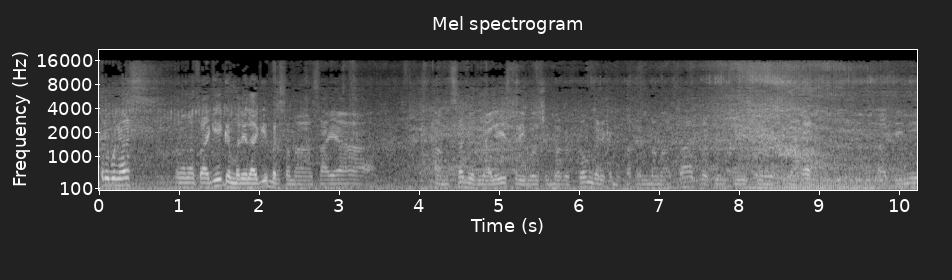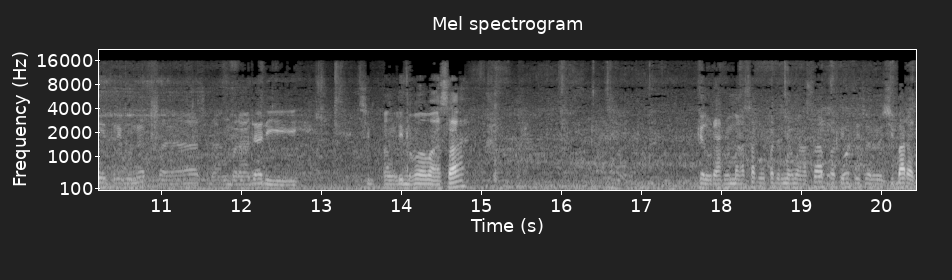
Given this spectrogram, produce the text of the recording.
Tribuners, selamat pagi kembali lagi bersama saya Hamsa, jurnalis tribunsubar.com dari Kabupaten Mamasa, Provinsi Sulawesi Barat. Saat ini Tribuners saya sedang berada di Simpang Lima Mamasa, Kelurahan Mamasa, Kabupaten Mamasa, Provinsi Sulawesi Barat.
